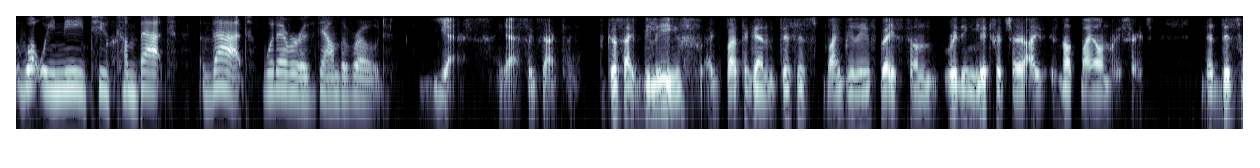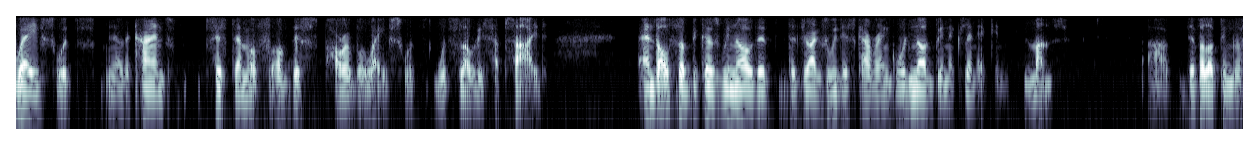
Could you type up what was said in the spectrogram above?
what we need to combat that, whatever is down the road. Yes, yes, exactly. Because I believe, but again, this is my belief based on reading literature, I, it's not my own research, that these waves would, you know, the current system of, of these horrible waves would, would slowly subside. And also because we know that the drugs we're discovering would not be in a clinic in, in months uh, developing of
